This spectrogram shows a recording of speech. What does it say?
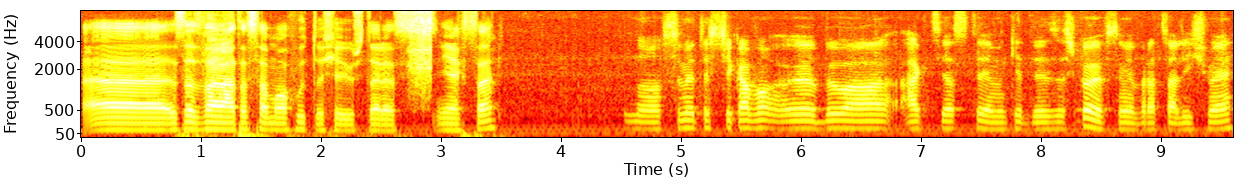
Eee, za dwa lata samochód to się już teraz nie chce. No, w sumie też ciekawą e, była akcja z tym, kiedy ze szkoły w sumie wracaliśmy,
